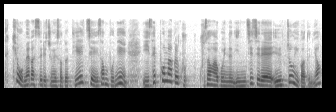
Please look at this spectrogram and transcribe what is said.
특히 오메가 3 중에서도 DHA 성분이 이 세포막을 구, 구성하고 있는 인지질의 일종이거든요.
